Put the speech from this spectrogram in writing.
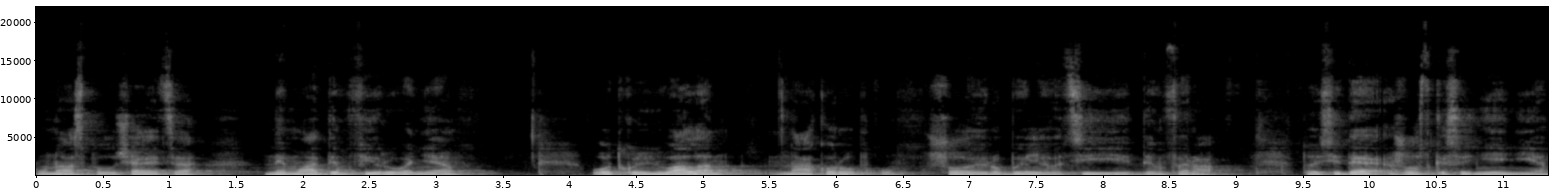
У нас, виходить, нема демпфірування від колінвала на коробку, що і робили оці демпфера. Тобто йде жорстке соєднення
